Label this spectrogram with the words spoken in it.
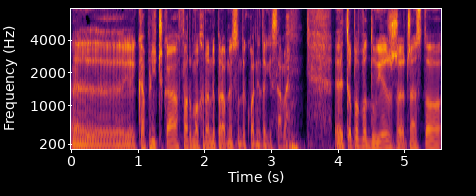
e, kapliczka, formy ochrony prawnej są dokładnie takie same. To powoduje, że często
